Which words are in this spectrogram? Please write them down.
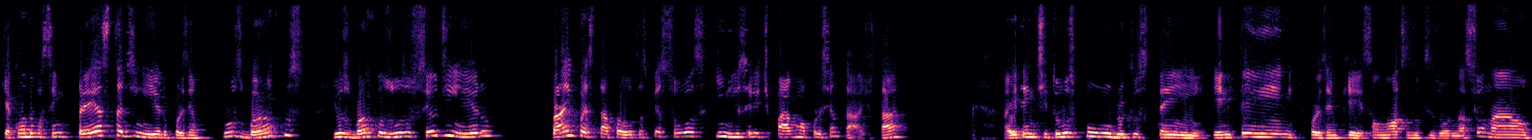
que é quando você empresta dinheiro, por exemplo, para os bancos, e os bancos usam o seu dinheiro para emprestar para outras pessoas, e nisso ele te paga uma porcentagem, tá? Aí tem títulos públicos, tem NTN, que, por exemplo, que são notas do Tesouro Nacional,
